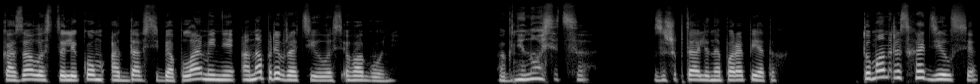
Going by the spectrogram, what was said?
Казалось, целиком отдав себя пламени, она превратилась в огонь. «Огненосица!» — зашептали на парапетах. Туман расходился,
